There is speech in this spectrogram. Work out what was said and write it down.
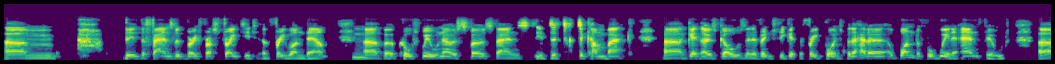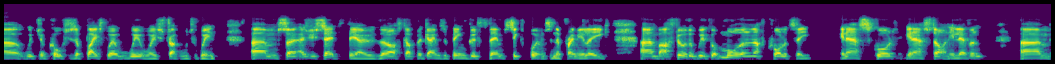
Um, the, the fans look very frustrated at 3 1 down. Mm. Uh, but of course, we all know as Spurs fans to, to come back, uh, get those goals, and eventually get the three points. But they had a, a wonderful win at Anfield, uh, which of course is a place where we always struggle to win. Um, so, as you said, Theo, the last couple of games have been good for them, six points in the Premier League. Um, but I feel that we've got more than enough quality in our squad, in our starting 11. Um,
